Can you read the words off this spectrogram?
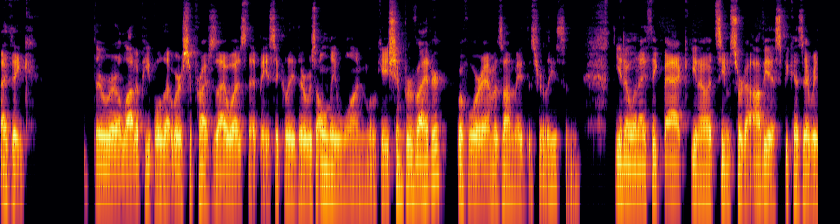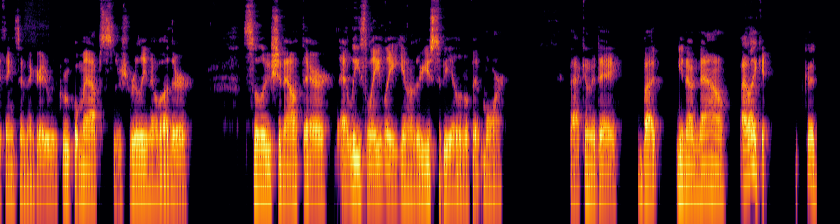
I think there were a lot of people that were surprised as I was that basically there was only one location provider before Amazon made this release. And, you know, when I think back, you know, it seems sort of obvious because everything's integrated with Google Maps. There's really no other solution out there. At least lately, you know, there used to be a little bit more back in the day. But, you know, now I like it. Good.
